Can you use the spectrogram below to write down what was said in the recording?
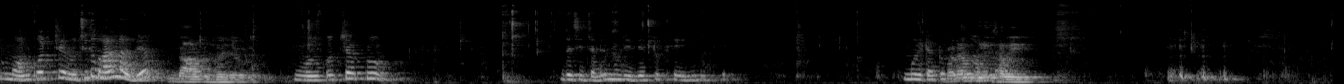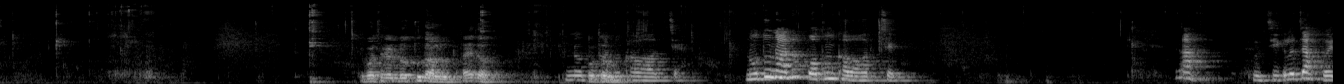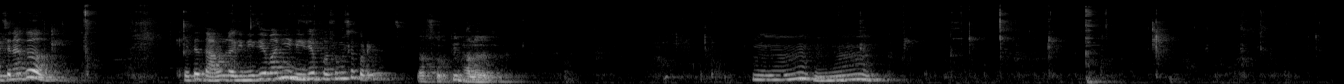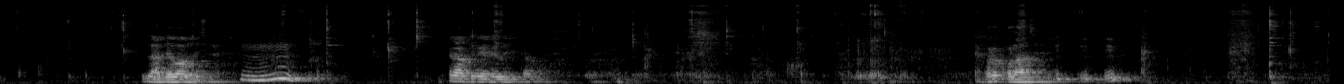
মন করছে রুচি তো ভালো লাগছে দারুণ হয়ে যাবে। মন করছে একটু। দেশি চালের মুড়ি দিয়ে একটু খেয়ে নি মাখিয়ে। মুড়িটা একটু এবছরের নতুন আলু তাই তো? নতুন আলু খাওয়া হচ্ছে। নতুন আলু প্রথম খাওয়া হচ্ছে। আহ লুচিগুলো যা হয়েছে না গো? খেতে দারুণ লাগে। নিজে বানিয়ে নিজে প্রশংসা করে যাচ্ছি না সত্যি ভালো হয়েছে। হুম হুম। লাজবাব হয়েছে। হুম। রাতে কেটে লুচিটা এখনও খোলা আছে।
